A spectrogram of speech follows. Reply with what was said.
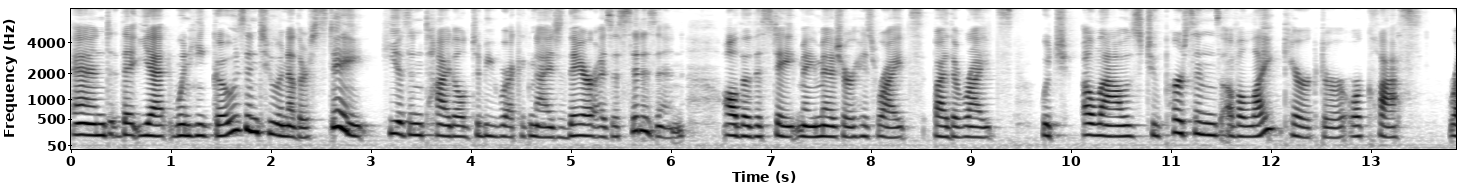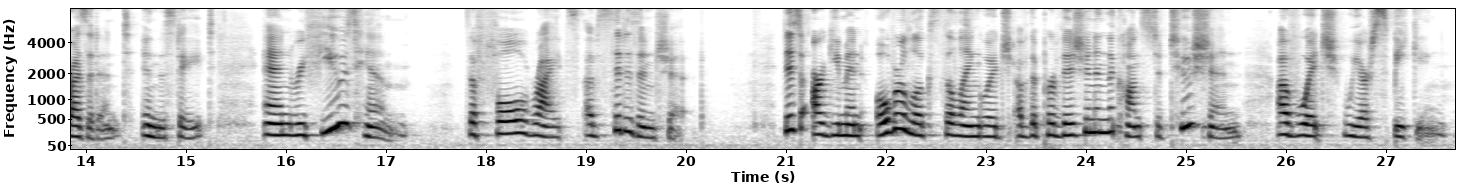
and that yet when he goes into another state, he is entitled to be recognized there as a citizen, although the state may measure his rights by the rights which allows to persons of a like character or class resident in the state, and refuse him the full rights of citizenship. This argument overlooks the language of the provision in the Constitution of which we are speaking.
